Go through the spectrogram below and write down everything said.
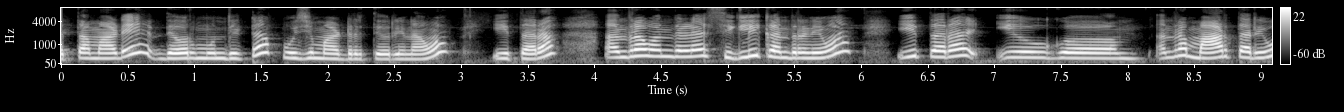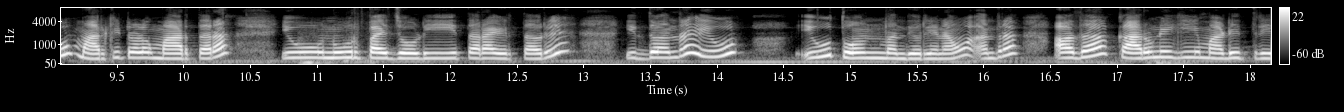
ಎತ್ತ ಮಾಡಿ ದೇವ್ರ ಮುಂದಿಟ್ಟು ಪೂಜೆ ಮಾಡಿರ್ತೀವ್ರಿ ನಾವು ಈ ಥರ. ಅಂದ್ರೆ ಒಂದು ವೇಳೆ ಸಿಗ್ಲಿಕ್ಕಂದ್ರೆ ನೀವು ಈ ಥರ ಇವು ಅಂದ್ರೆ ಮಾರ್ತಾರೆ ಇವು, ಮಾರ್ಕೆಟ್ ಒಳಗೆ ಮಾರ್ತಾರೆ. ಇವು ನೂರು ರೂಪಾಯಿ ಜೋಡಿ ಈ ಥರ ಇರ್ತಾವ್ರಿ. ಇದ್ದು ಅಂದ್ರೆ ಇವು ಇವು ತೊಗೊಂಡು ಬಂದೀವ್ರಿ ನಾವು. ಅಂದ್ರೆ ಅದ ಕಾರುಣಿಗೆ ಮಾಡಿತ್ರಿ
